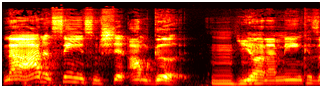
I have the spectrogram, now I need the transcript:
nah I done seen some shit I'm good. Mm-hmm. You know what I mean? Because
